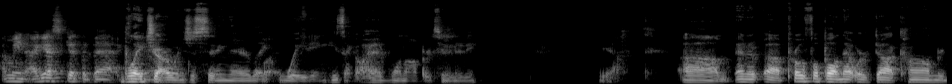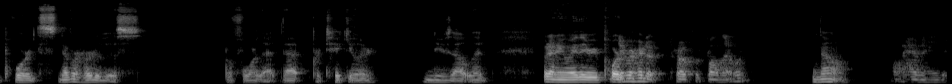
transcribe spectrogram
I mean, I guess get the bag. Blake you know? Jarwin's just sitting there like What? waiting. He's like, "Oh, I had one opportunity." Yeah. Um, and uh, ProFootballNetwork.com reports. Never heard of this before that that particular news outlet. But anyway, they You report. Never heard of Pro Football Network? No, Oh, I haven't either.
